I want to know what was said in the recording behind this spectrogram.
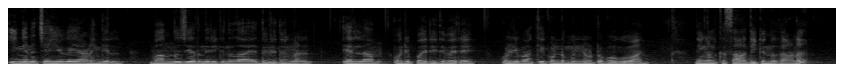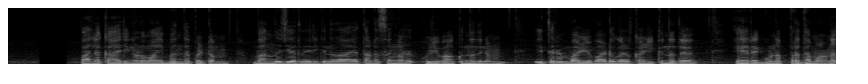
ഇങ്ങനെ ചെയ്യുകയാണെങ്കിൽ വന്നു ചേർന്നിരിക്കുന്നതായ ദുരിതങ്ങൾ എല്ലാം ഒരു പരിധിവരെ ഒഴിവാക്കിക്കൊണ്ട് മുന്നോട്ട് പോകുവാൻ നിങ്ങൾക്ക് സാധിക്കുന്നതാണ്. പല കാര്യങ്ങളുമായി ബന്ധപ്പെട്ടും വന്നു ചേർന്നിരിക്കുന്നതായ തടസ്സങ്ങൾ ഒഴിവാക്കുന്നതിനും ഇത്തരം വഴിപാടുകൾ കഴിക്കുന്നത് ഏറെ ഗുണപ്രദമാണ്.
